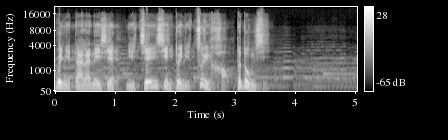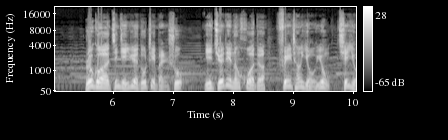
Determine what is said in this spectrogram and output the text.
为你带来那些你坚信对你最好的东西。如果仅仅阅读这本书，你绝对能获得非常有用且有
